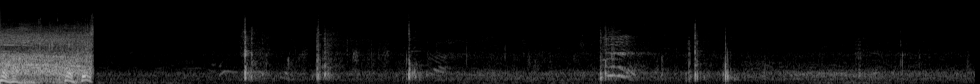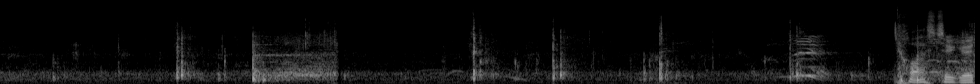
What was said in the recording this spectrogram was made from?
Oh, that's too good.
